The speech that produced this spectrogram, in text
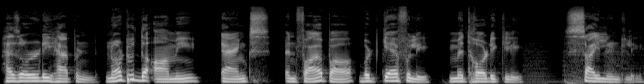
has already happened? Not with the army, tanks, and firepower, but carefully, methodically, silently.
